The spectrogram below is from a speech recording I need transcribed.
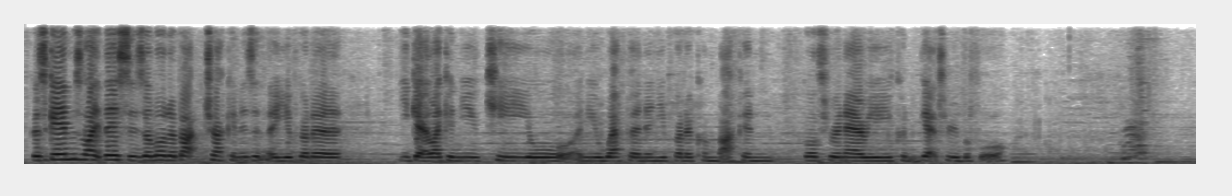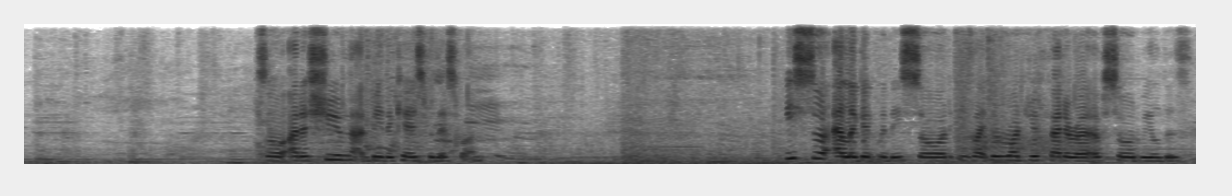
Because games like this, is a lot of backtracking, isn't there? You've got to you get like a new key or a new weapon and you've got to come back and go through an area you couldn't get through before. So I'd assume that'd be the case for this one. He's so elegant with his sword. He's like the Roger Federer of sword wielders.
